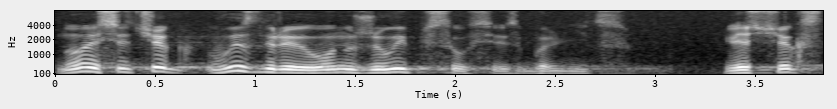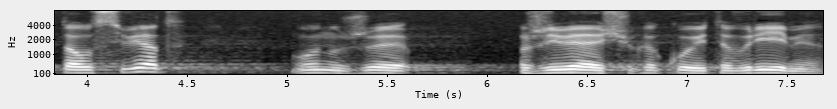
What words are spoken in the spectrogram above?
Но если человек выздоровел, он уже выписался из больницы. Если человек стал свят, он уже живя еще какое-то время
